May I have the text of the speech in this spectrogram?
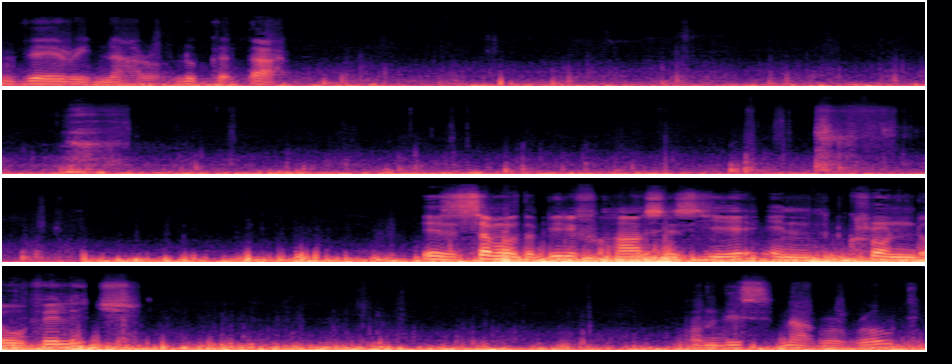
Very narrow. Look at that. These are some of the beautiful houses here in Crondall village this narrow road.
